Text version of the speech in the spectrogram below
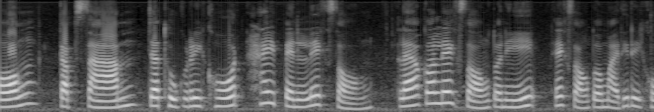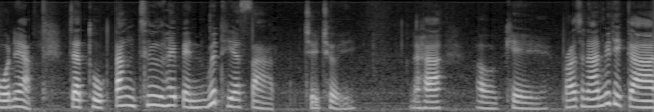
2 กับ 3 จะถูกรีโคดให้เป็นเลข 2 แล้วก็เลข 2 ตัวนี้เลข 2 ตัวใหม่ที่รีโคดเนี่ยจะถูกตั้งชื่อให้เป็นวิทยาศาสตร์เฉยๆนะคะ โอเค เพราะฉะนั้นวิธีการ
